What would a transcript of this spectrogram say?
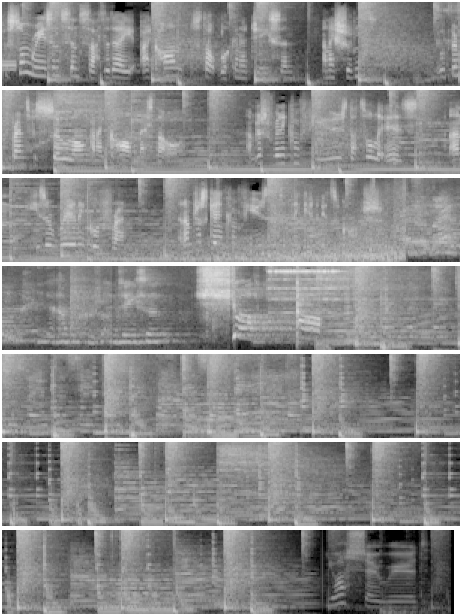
For some reason since Saturday, I can't stop looking at Jason, and I shouldn't. We've been friends for so long and I can't mess that up. I'm just really confused, that's all it is. And he's a really good friend. And I'm just getting confused into thinking it's a crush. I have a crush on Jason. Shut! was so rude.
